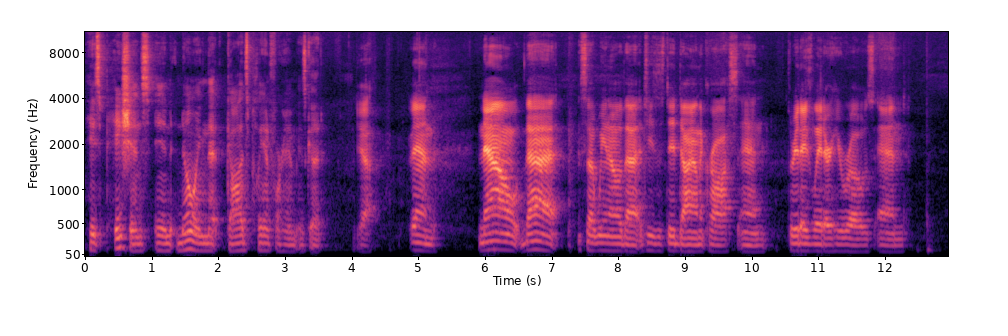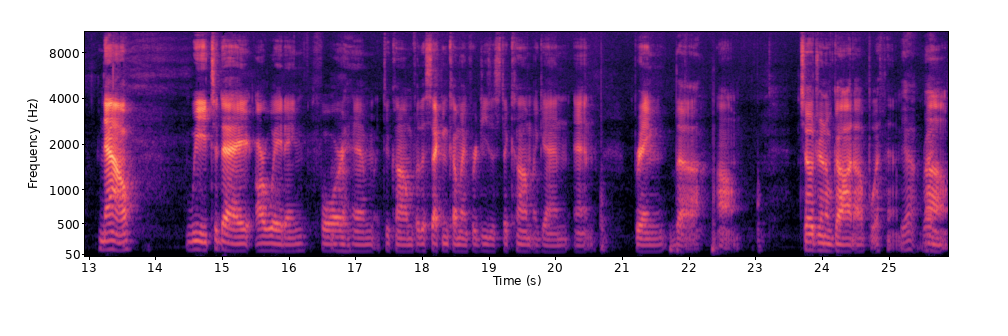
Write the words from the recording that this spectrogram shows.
his patience in knowing that God's plan for him is good. Yeah. And now that, so we know that Jesus did die on the cross and Three days later, he rose, and now we today are waiting for mm-hmm. him to come, for the second coming, for Jesus to come again and bring the um, children of God up with him. Yeah, right. Um,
